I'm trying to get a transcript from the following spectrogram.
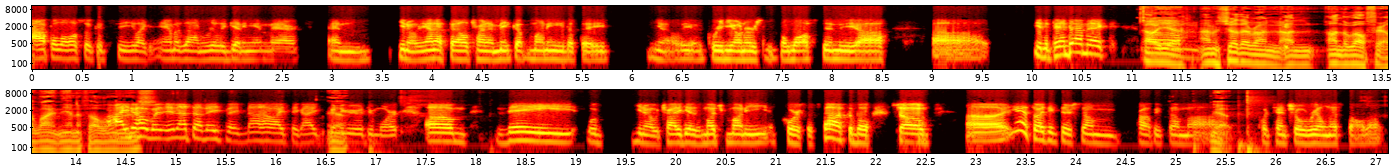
Apple also could see like Amazon really getting in there, and you know the NFL trying to make up money that they you know the greedy owners lost in the uh, uh, in the pandemic. Oh yeah, um, I'm sure they're on, on on the welfare line, the NFL. Owners. I know, but that's how they think, not how I think. I couldn't yeah. agree with you more. Um, they will, you know, try to get as much money, of course, as possible. So uh, yeah, so I think there's some probably some uh, yeah. potential realness to all that.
